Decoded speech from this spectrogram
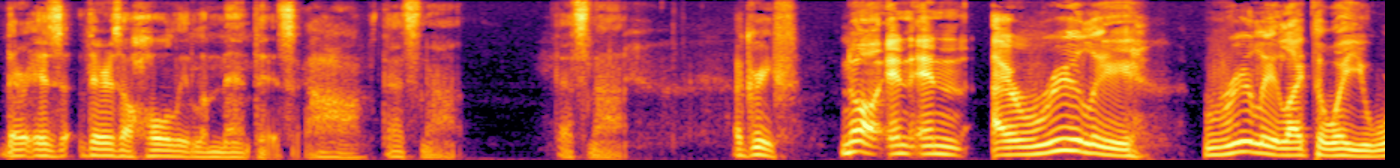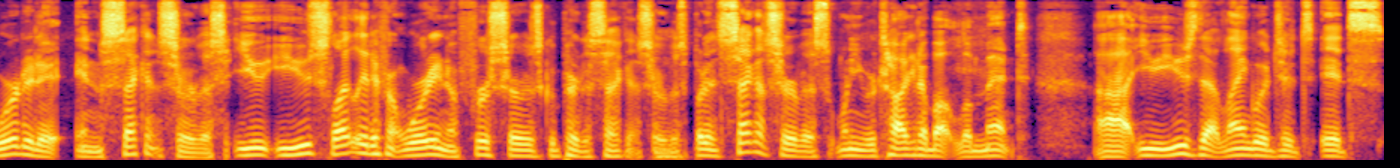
there is there is a holy lament that's oh that's not that's not a grief. No, and and I really really like the way you worded it in second service. You, you use slightly different wording in first service compared to second service, but in second service, when you were talking about lament, uh, you use that language. It's it's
